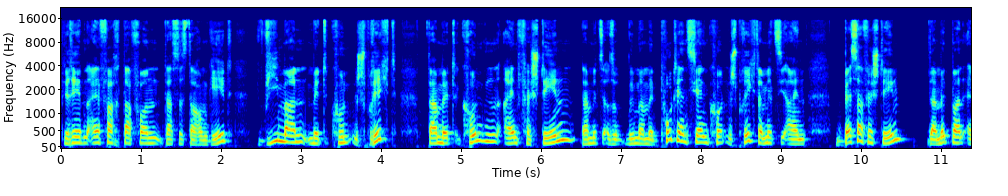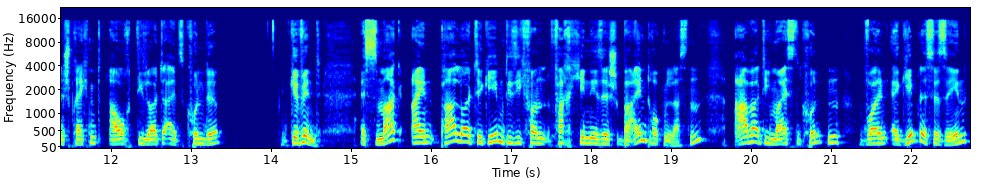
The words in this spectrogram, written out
Wir reden einfach davon, dass es darum geht, wie man mit Kunden spricht, damit Kunden ein verstehen, damit, also wie man mit potenziellen Kunden spricht, damit sie einen besser verstehen, damit man entsprechend auch die Leute als Kunde gewinnt. Es mag ein paar Leute geben, die sich von Fachchinesisch beeindrucken lassen, aber die meisten Kunden wollen Ergebnisse sehen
